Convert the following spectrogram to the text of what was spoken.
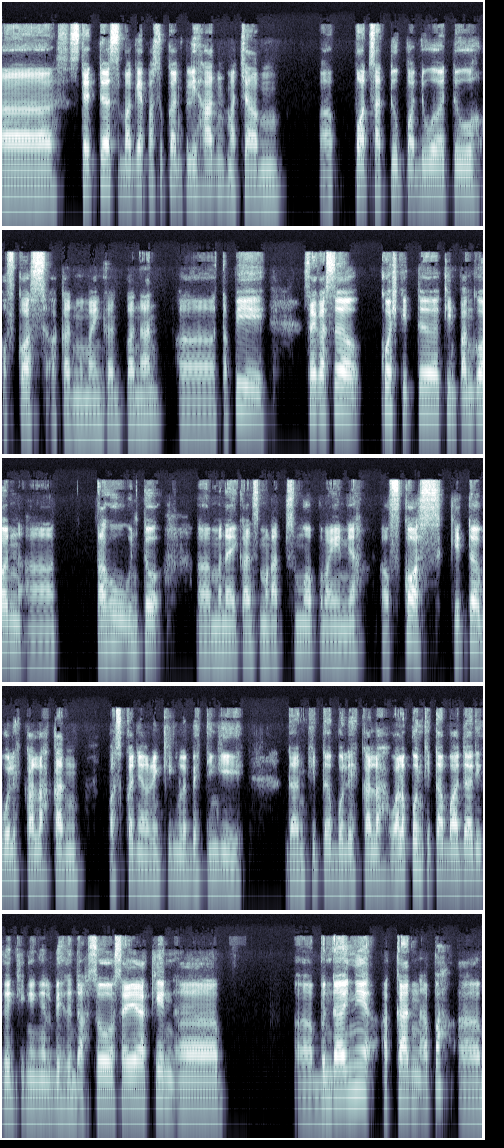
uh, status sebagai pasukan pilihan macam uh, pot 1 pot 2 tu of course akan memainkan peranan. Uh, tapi saya rasa coach kita Kim Panggon uh, tahu untuk uh, menaikkan semangat semua pemain ya. Of course kita boleh kalahkan pasukan yang ranking lebih tinggi dan kita boleh kalah walaupun kita berada di ranking yang lebih rendah. So saya yakin uh, uh, benda ini akan apa uh,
